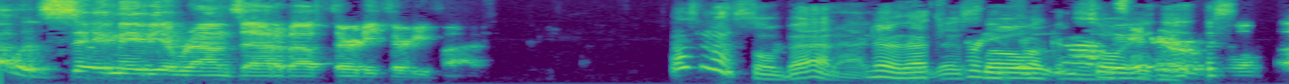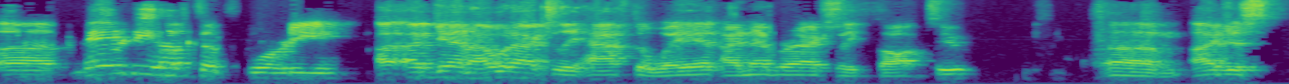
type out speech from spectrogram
I would say maybe it rounds out about 30, 35. That's not so bad, actually. No, that's pretty so, fucking so terrible. Uh, maybe up to 40. Uh, again, I would actually have to weigh it. I never actually thought to. Um, I just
